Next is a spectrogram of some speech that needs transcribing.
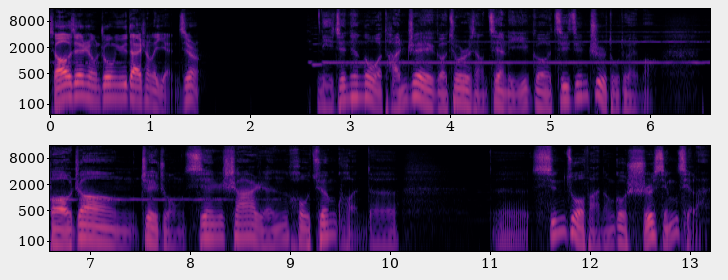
乔先生终于戴上了眼镜。你今天跟我谈这个，就是想建立一个基金制度，对吗？保障这种先杀人后捐款的，呃，新做法能够实行起来。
